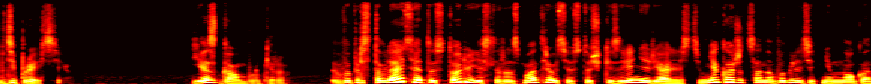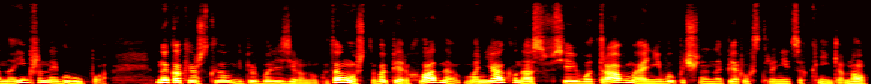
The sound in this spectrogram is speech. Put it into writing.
в депрессии. Ест гамбургеры. Вы представляете эту историю, если рассматривать ее с точки зрения реальности? Мне кажется, она выглядит немного наигранно и глупо. Ну и, как я уже сказала, гиперболизированно. Потому что, во-первых, ладно, маньяк, у нас все его травмы, они выпущены на первых страницах книги. Но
